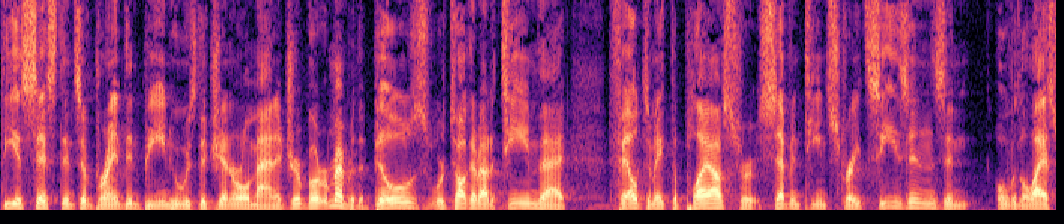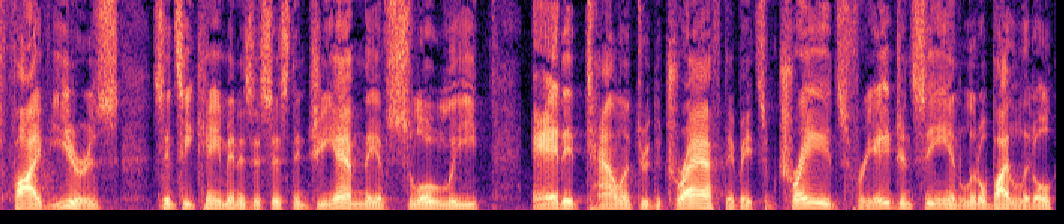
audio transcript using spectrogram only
the assistance of Brandon Beane, who was the general manager. But remember, the Bills, we're talking about a team that failed to make the playoffs for 17 straight seasons. And over the last five years, since he came in as assistant GM, they have slowly added talent through the draft. They made some trades, free agency, and little by little,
